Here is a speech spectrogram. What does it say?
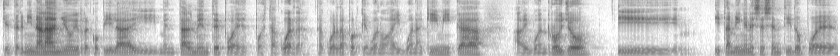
que termina el año y recopila y mentalmente pues, pues te acuerdas, te acuerdas porque bueno, hay buena química, hay buen rollo y, y también en ese sentido pues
